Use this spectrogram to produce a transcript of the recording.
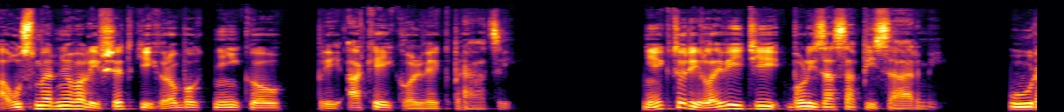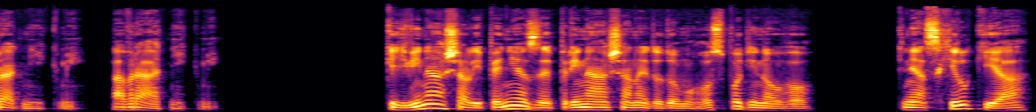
a usmerňovali všetkých robotníkov pri akejkoľvek práci. Niektorí levíti boli zasa pisármi, úradníkmi a vrátnikmi. Keď vynášali peniaze prinášané do domu hospodinovho, kňaz Chilkia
